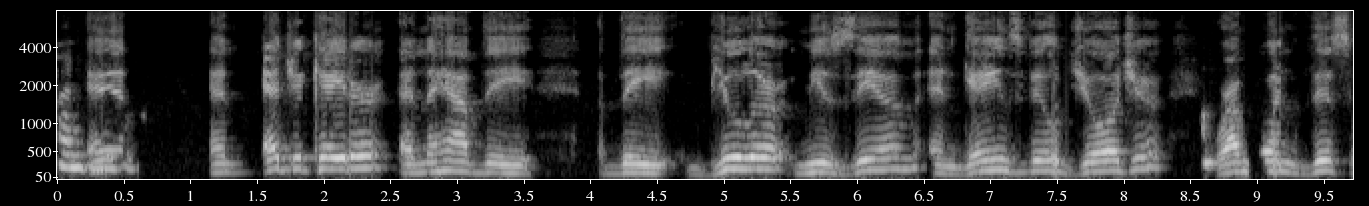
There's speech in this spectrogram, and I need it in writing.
and an educator, and they have the the Beulah Museum in Gainesville, Georgia, where I'm going this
